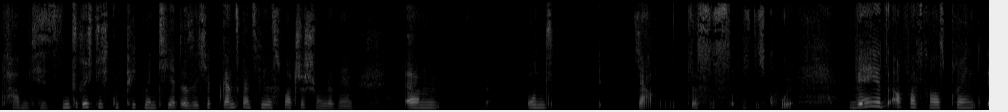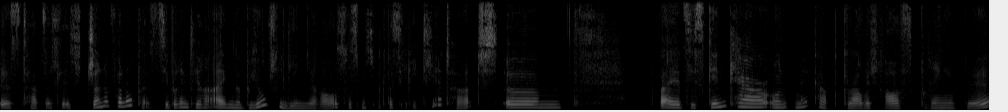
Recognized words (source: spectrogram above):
Farben, die sind richtig gut pigmentiert. Also ich habe ganz, ganz viele Swatches schon gesehen. Ähm, und ja, das ist richtig cool. Wer jetzt auch was rausbringt, ist tatsächlich Jennifer Lopez. Sie bringt ihre eigene Beauty-Linie raus, was mich etwas irritiert hat, ähm, weil sie Skincare und Make-up, glaube ich, rausbringen will.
